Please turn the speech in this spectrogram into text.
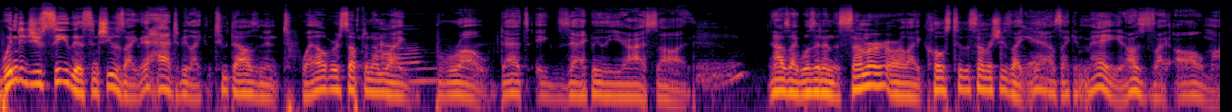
when did you see this? And she was like, it had to be like 2012 or something. I'm like, Oh. bro, that's exactly the year I saw it. See? And I was like, was it in the summer or like close to the summer? She's like, yeah, Yeah. I was like in May. And I was just like, oh my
